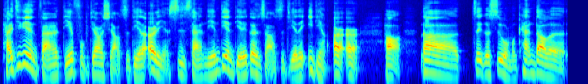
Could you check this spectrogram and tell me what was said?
台积电反而跌幅比较小，只跌了二点四三，联电跌的更少，只跌了一点二二。好，那这个是我们看到了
